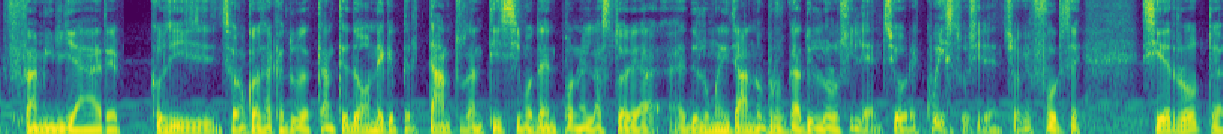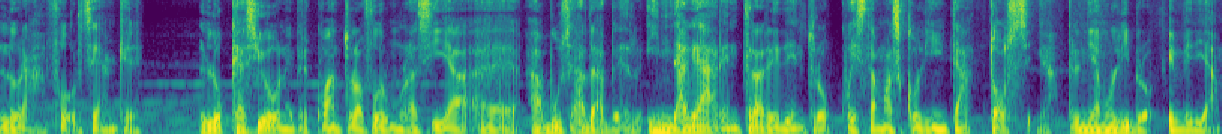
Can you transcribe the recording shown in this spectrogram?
familiare. Così sono cose accadute a tante donne che per tanto, tantissimo tempo nella storia eh, dell'umanità hanno provocato il loro silenzio. Ora è questo silenzio che forse si è rotto e allora forse anche l'occasione, per quanto la formula sia eh, abusata, per indagare, entrare dentro questa mascolinità tossica. Prendiamo un libro e vediamo.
